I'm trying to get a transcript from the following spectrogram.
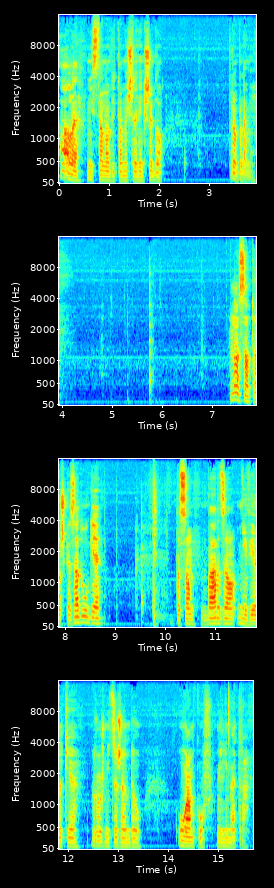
ale nie stanowi to myślę większego problemu. No są troszkę za długie. To są bardzo niewielkie różnice rzędu ułamków milimetra.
